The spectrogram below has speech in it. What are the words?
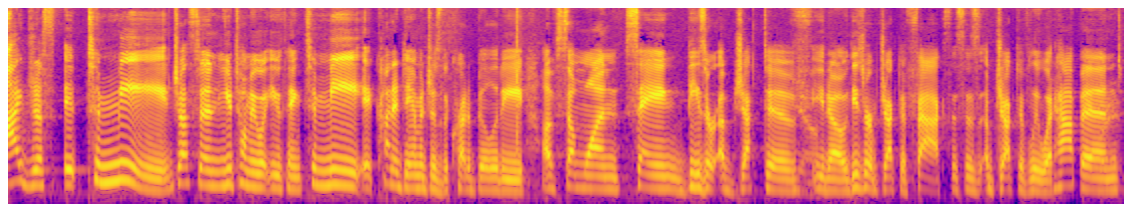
I just, it to me, Justin, you tell me what you think. To me, it kind of damages the credibility of someone saying these are objective, yeah. you know, these are objective facts. This is objectively what happened,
